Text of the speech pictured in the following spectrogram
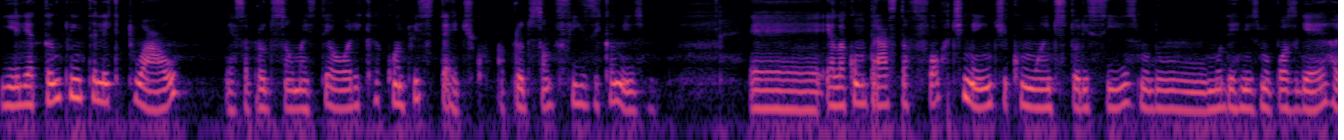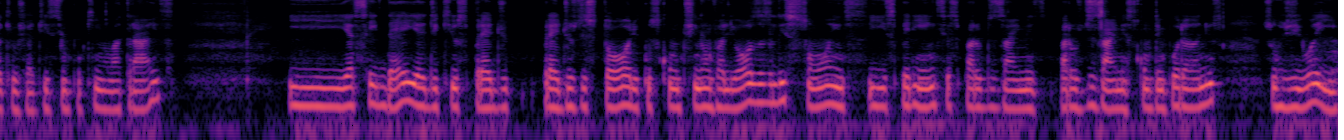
E ele é tanto intelectual essa produção mais teórica quanto estético, a produção física mesmo. É, ela contrasta fortemente com o anti-historicismo do modernismo pós-guerra, que eu já disse um pouquinho lá atrás, e essa ideia de que os prédios, prédios históricos continham valiosas lições e experiências para, designers, para os designers contemporâneos, surgiu aí,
